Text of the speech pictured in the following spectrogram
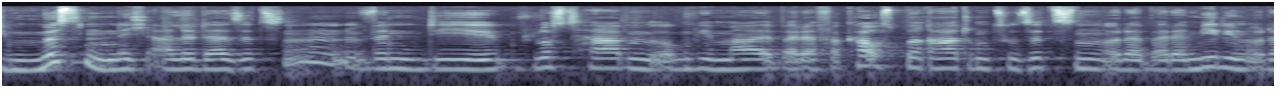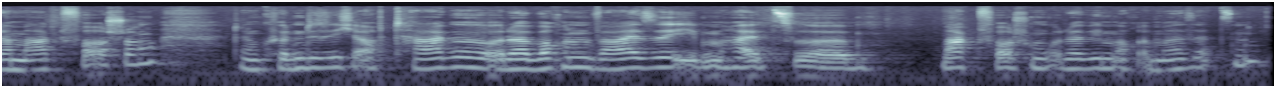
die müssen nicht alle da sitzen. Wenn die Lust haben, irgendwie mal bei der Verkaufsberatung zu sitzen oder bei der Medien- oder Marktforschung, dann können die sich auch Tage oder wochenweise eben halt zur Marktforschung oder wem auch immer setzen.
